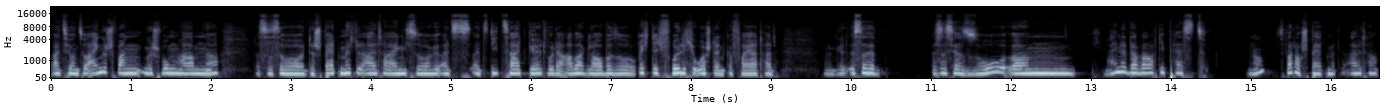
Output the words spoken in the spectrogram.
als wir uns so eingeschwungen haben, ne, dass es so das Spätmittelalter eigentlich so als, als die Zeit gilt, wo der Aberglaube so richtig fröhliche Urständ gefeiert hat. Und ist es, ist es ja so, ähm, ich meine, da war auch die Pest, ne? Es war doch Spätmittelalter.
